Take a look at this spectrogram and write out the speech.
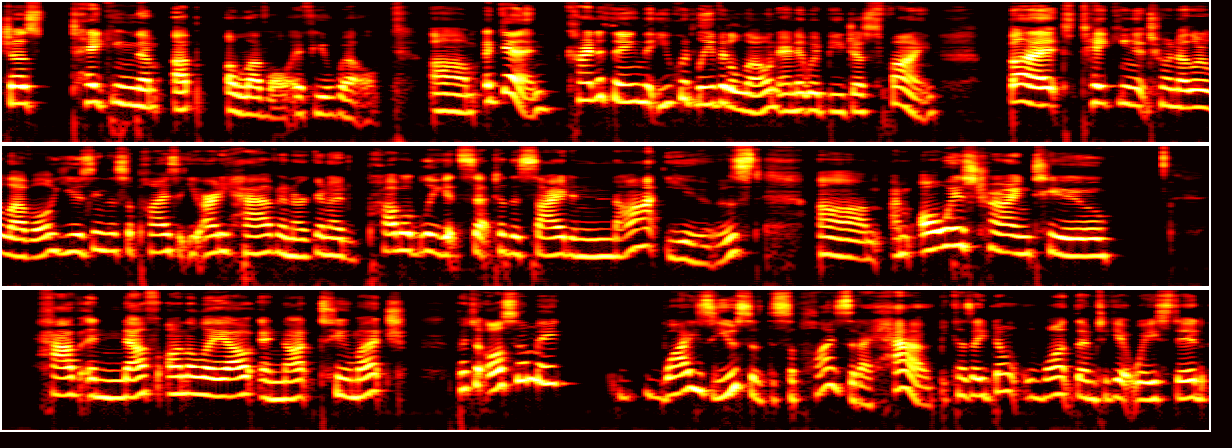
Just taking them up a level, if you will. Um, again, kind of thing that you could leave it alone and it would be just fine. But taking it to another level, using the supplies that you already have and are going to probably get set to the side and not used, um, I'm always trying to have enough on a layout and not too much, but to also make wise use of the supplies that I have because I don't want them to get wasted.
